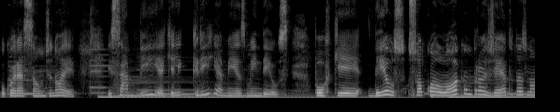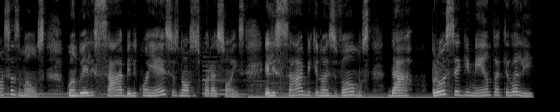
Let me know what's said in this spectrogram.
o coração de Noé e sabia que ele cria mesmo em Deus, porque Deus só coloca um projeto nas nossas mãos quando ele sabe, ele conhece os nossos corações, ele sabe que nós vamos dar prosseguimento àquilo ali.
